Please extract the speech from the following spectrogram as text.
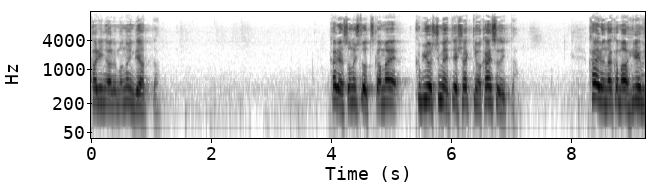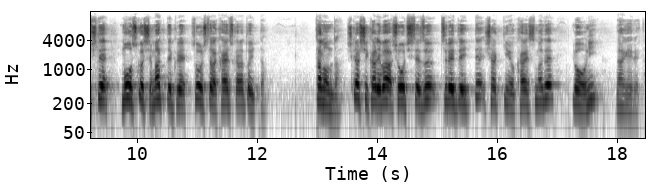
借りのある者に出会った彼はその人を捕まえ首を絞めて借金を返すと言った帰る仲間はひれ伏してもう少し待ってくれそうしたら返すからと言った頼んだしかし彼は承知せず連れて行って借金を返すまで牢に投げ入れた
